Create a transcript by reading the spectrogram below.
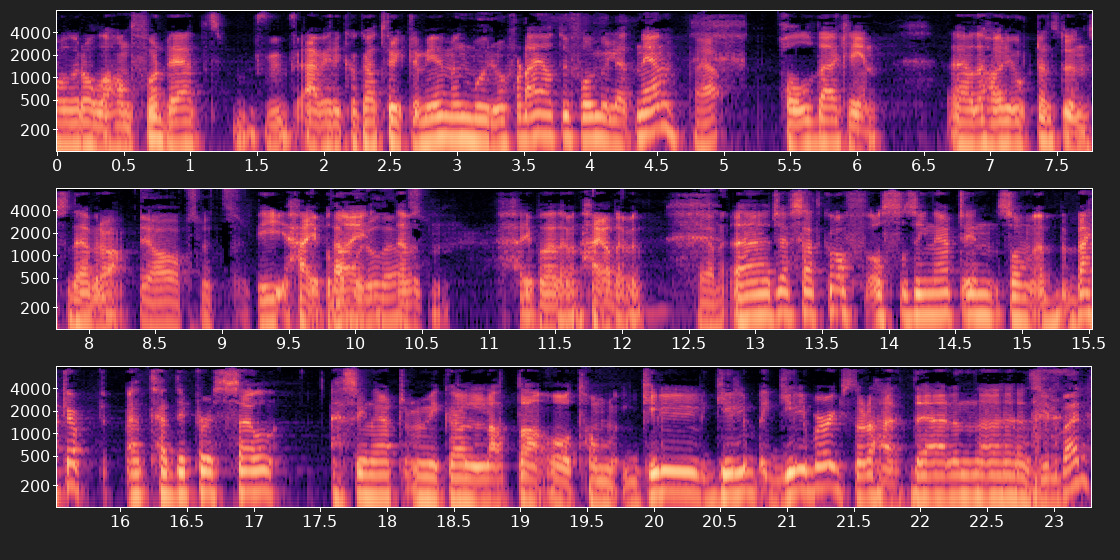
og rolle han får, det er vel ikke akkurat fryktelig mye, men moro for deg at du får muligheten igjen. Ja. Hold deg clean. Eh, det har vi gjort en stund, så det er bra. ja, absolutt. Vi heier på deg, det, altså. Devin. Heier på deg, Devin. Heia, Devin. Enig. Eh, Jeff Satkoff også signert inn som backup. Eh, Teddy Purcell er signert. Michael Latta og Tom Gil, Gil, Gilberg står det her. Det er en, uh, Gilberg?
